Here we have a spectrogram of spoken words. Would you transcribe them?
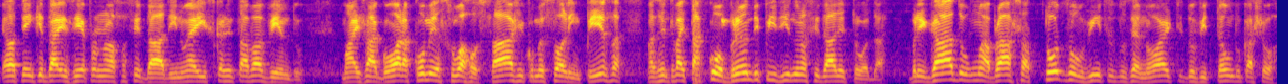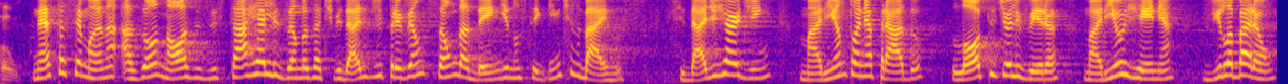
ela tem que dar exemplo na nossa cidade, e não é isso que a gente estava vendo. Mas agora começou a roçagem, começou a limpeza, mas a gente vai estar tá cobrando e pedindo na cidade toda. Obrigado, um abraço a todos os ouvintes do Zenorte, do Vitão do Cachorrão. Nesta semana, a Zoonoses está realizando as atividades de prevenção da dengue nos seguintes bairros: Cidade Jardim, Maria Antônia Prado, Lopes de Oliveira, Maria Eugênia, Vila Barão,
